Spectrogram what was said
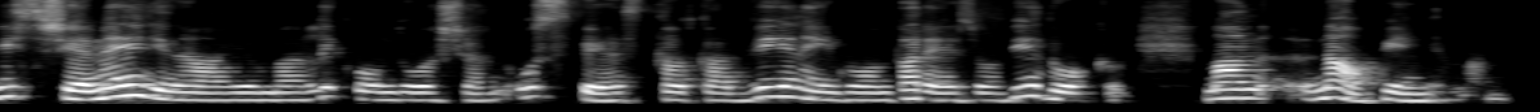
visi šie mēģinājumi ar likumdošanu uzspiest kaut kādu vienīgo un pareizo viedokli man nav pieņemami.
